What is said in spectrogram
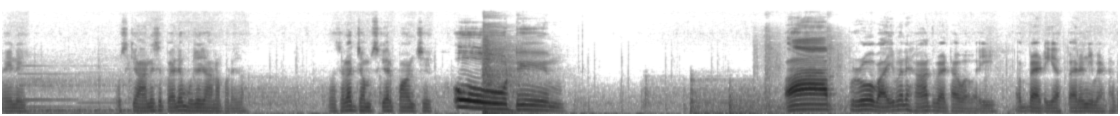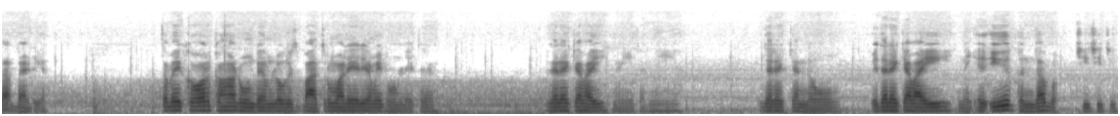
नहीं नहीं। उसके आने से पहले मुझे जाना पड़ेगा। पता चला जंप स्केयर पाँच छः ओ डेम आ प्रो भाई मेरे हाथ बैठा हुआ भाई। अब बैठ गया पहले नहीं बैठा था अब बैठ गया। तब एक और कहाँ ढूंढे हम लोग इस बाथरूम वाले एरिया में ढूंढ लेते हैं। इधर है क्या भाई? नहीं इधर नहीं है। इधर है क्या? नो इधर है क्या भाई? नहीं एक गंदा छी छी छी।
